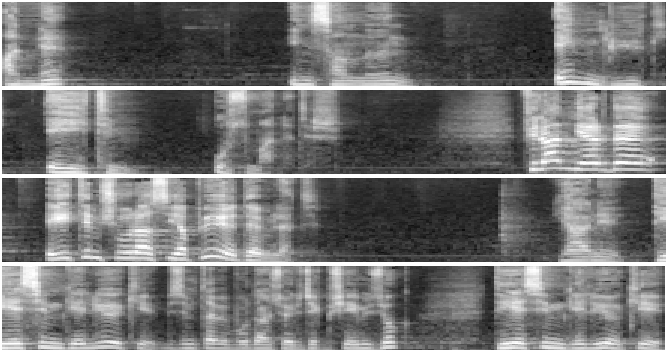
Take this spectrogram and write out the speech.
Anne, insanlığın en büyük eğitim uzmanıdır. Filan yerde eğitim şurası yapıyor ya devlet. Yani diyesim geliyor ki, bizim tabi buradan söyleyecek bir şeyimiz yok. Diyesim geliyor ki,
